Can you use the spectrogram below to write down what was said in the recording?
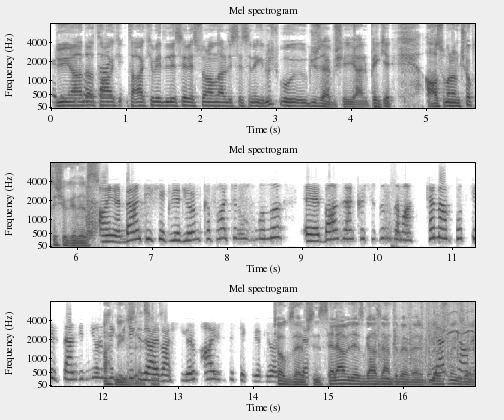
Tabii, dünyada bu konuda- taki- takip edilesi restoranlar listesine girmiş. Bu güzel bir şey yani. Peki Asuman Hanım çok teşekkür ederiz. Aynen ben teşekkür ediyorum. Kafa açan uzmanı e, bazen kaçırdığım zaman hemen podcast'ten dinliyorum Ah, ve ne güzelsiniz. güzel başlıyorum. Ayrıca teşekkür ediyorum Çok size. zarifsiniz. Selam ederiz Gaziantep efendim. Görüşmek üzere.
